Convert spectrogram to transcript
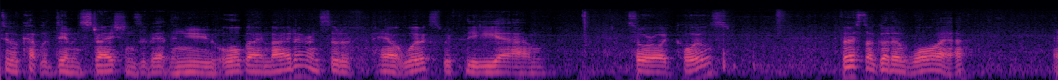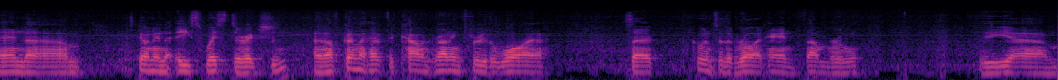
do a couple of demonstrations about the new Orbo motor and sort of how it works with the um, toroid coils. First I've got a wire and um, it's going in the east-west direction and I'm going to have the current running through the wire so according to the right hand thumb rule the, um,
